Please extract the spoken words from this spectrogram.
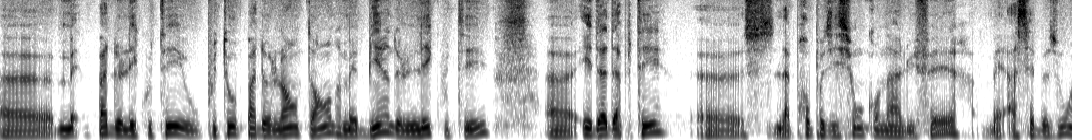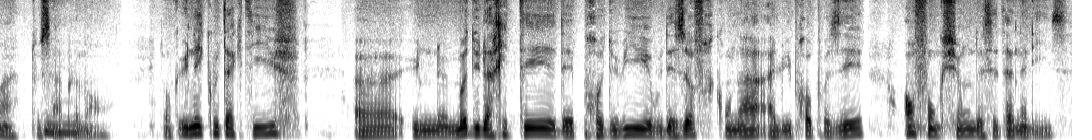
Euh, mais pas de l'écouter, ou plutôt pas de l'entendre, mais bien de l'écouter et d'adapter la proposition qu'on a à lui faire mais à ses besoins, tout mmh. simplement. Donc une écoute active, une modularité des produits ou des offres qu'on a à lui proposer en fonction de cette analyse.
